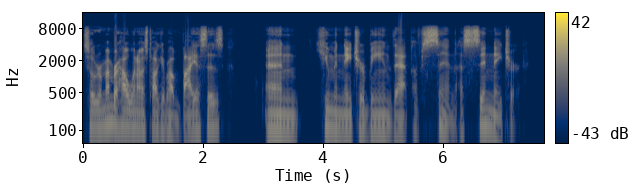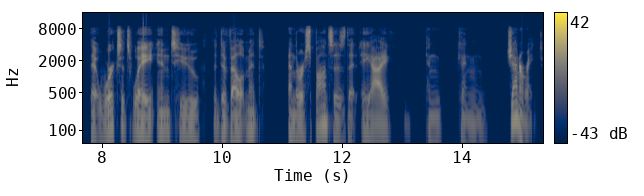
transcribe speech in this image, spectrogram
So remember how when I was talking about biases and human nature being that of sin, a sin nature that works its way into the development and the responses that AI can can generate.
